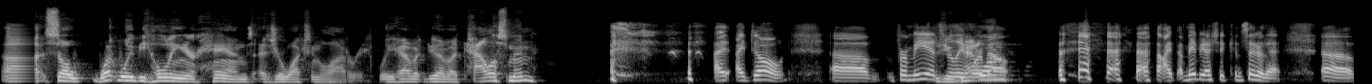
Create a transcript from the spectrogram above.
Uh, so, what will you be holding in your hands as you're watching the lottery? Will you have a, do you have a talisman? I, I don't. Um, for me, it's really more one? about. I, maybe I should consider that, uh,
